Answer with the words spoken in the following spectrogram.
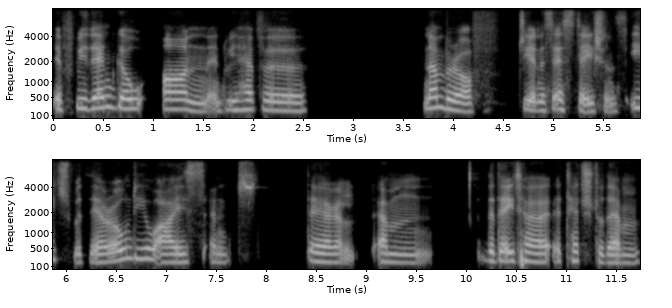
If we then go on and we have a number of GNSS stations, each with their own DOIs and their um, the data attached to them,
